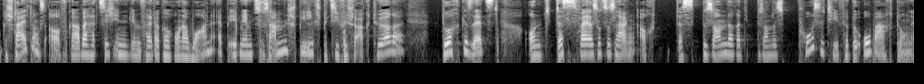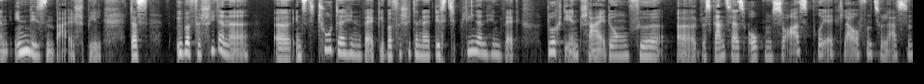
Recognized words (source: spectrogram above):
Gestaltungsaufgabe hat sich in dem Fall der Corona Warn App eben im Zusammenspiel spezifischer Akteure durchgesetzt. Und das war ja sozusagen auch das Besondere, die besonders positive Beobachtungen in diesem Beispiel, dass über verschiedene äh, Institute hinweg, über verschiedene Disziplinen hinweg durch die Entscheidung für äh, das Ganze als Open Source Projekt laufen zu lassen.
